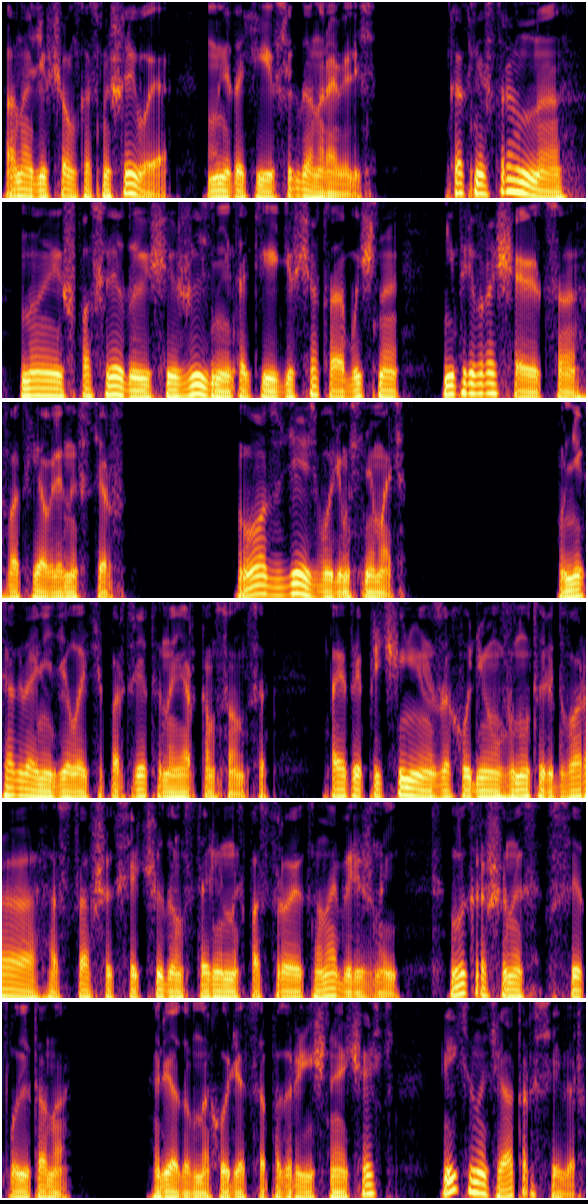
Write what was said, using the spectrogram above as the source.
Она девчонка смешливая, мне такие всегда нравились. Как ни странно, но и в последующей жизни такие девчата обычно не превращаются в отъявленных стерв. Вот здесь будем снимать. Никогда не делайте портреты на ярком солнце. По этой причине заходим внутрь двора оставшихся чудом старинных построек на набережной, выкрашенных в светлые тона. Рядом находится пограничная часть и кинотеатр «Север».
